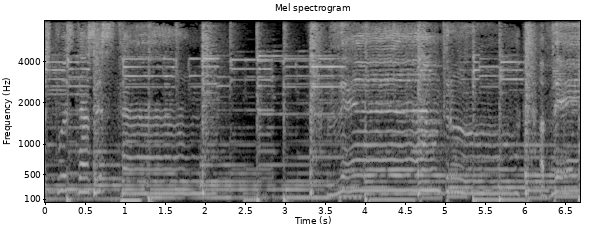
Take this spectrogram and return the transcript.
respuestas están dentro, adentro.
